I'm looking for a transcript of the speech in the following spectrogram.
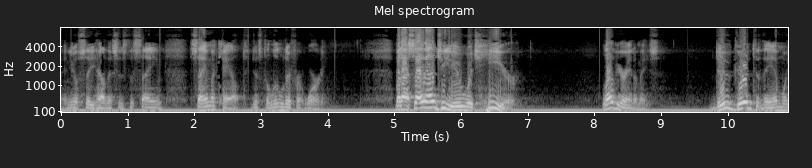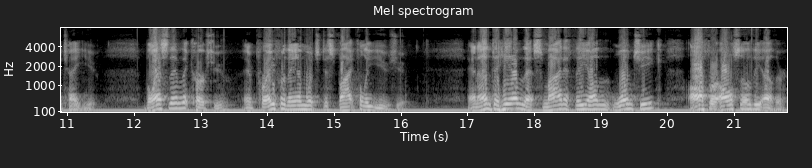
And you'll see how this is the same, same account, just a little different wording. But I say unto you which hear, love your enemies. Do good to them which hate you. Bless them that curse you, and pray for them which despitefully use you. And unto him that smiteth thee on one cheek, offer also the other.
